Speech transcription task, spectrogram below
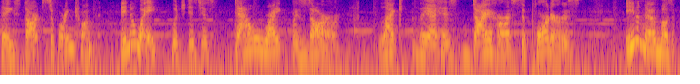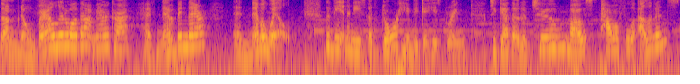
They start supporting Trump in a way which is just downright bizarre. Like they're his diehard supporters, even though most of them know very little about America, have never been there, and never will. The Vietnamese adore him because he's bringing together the two most powerful elements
